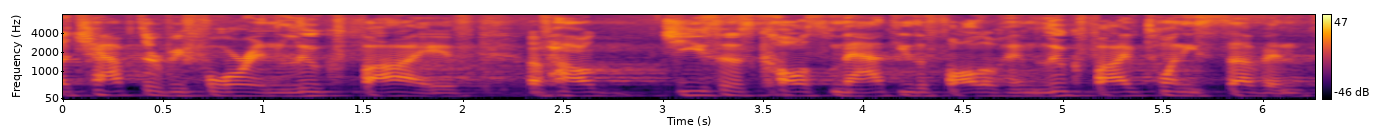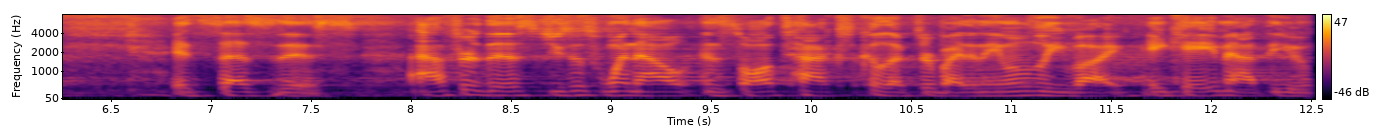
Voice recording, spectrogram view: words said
a chapter before in Luke 5, of how Jesus calls Matthew to follow him. Luke 5 27, it says this After this, Jesus went out and saw a tax collector by the name of Levi, aka Matthew,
